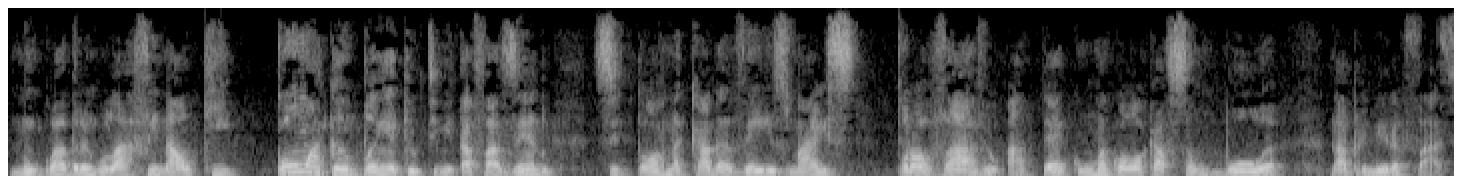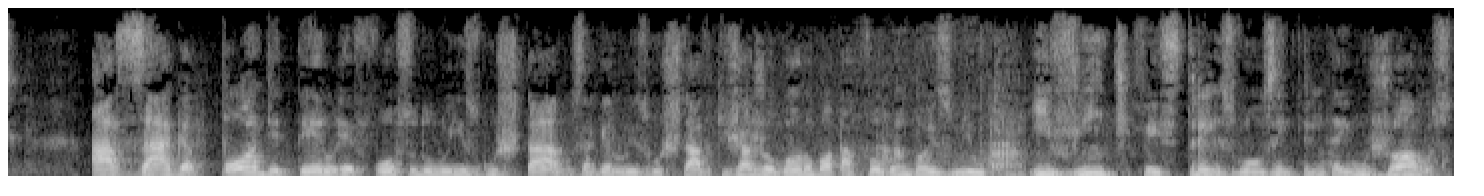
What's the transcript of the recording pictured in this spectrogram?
num quadrangular final que, com a campanha que o time está fazendo, se torna cada vez mais provável, até com uma colocação boa na primeira fase. A zaga pode ter o reforço do Luiz Gustavo, zagueiro Luiz Gustavo que já jogou no Botafogo em 2020, fez três gols em 31 jogos,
